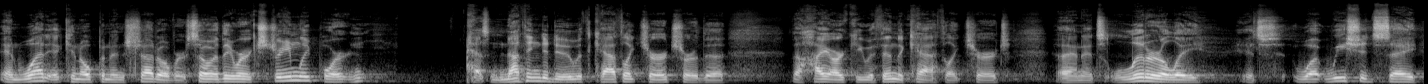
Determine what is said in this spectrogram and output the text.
and what it can open and shut over. So they were extremely important. Has nothing to do with Catholic Church or the, the hierarchy within the Catholic Church. And it's literally, it's what we should say,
